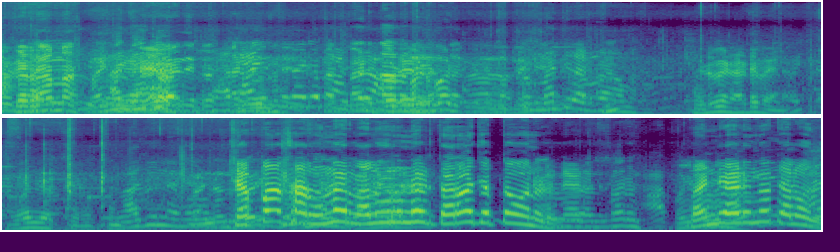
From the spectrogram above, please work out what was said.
ఇక్కడ రామా చెప్పాలి సార్ ఉన్నారు నలుగురు ఉన్నారు తర్వాత చెప్తాం అన్నాడు. బండి ఆడిందో తెలియదు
